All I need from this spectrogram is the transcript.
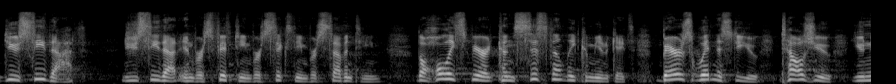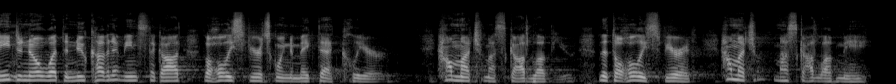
Do you see that? Do you see that in verse 15, verse 16, verse 17? The Holy Spirit consistently communicates, bears witness to you, tells you you need to know what the new covenant means to God. The Holy Spirit's going to make that clear. How much must God love you? That the Holy Spirit, how much must God love me?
